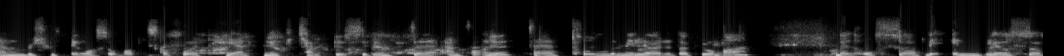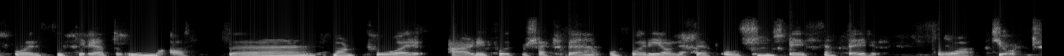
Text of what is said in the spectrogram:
en beslutning også om at vi skal få et helt nytt campus rundt eh, NTNU til 12 milliarder kroner. Men også at vi endelig også får sikkerhet om at uh, man får elg for prosjektet og får realisert Ocean Space Center på Fjord.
